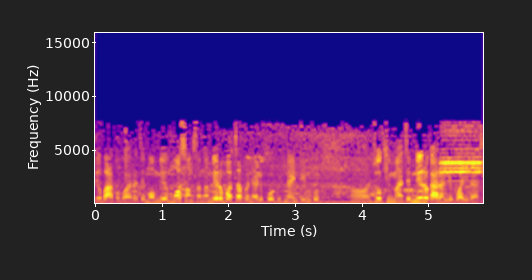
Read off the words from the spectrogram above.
त्यो भएको भएर चाहिँ मे म सँगसँगै मेरो बच्चा पनि अहिले कोभिड नाइन्टिनको जोखिममा चाहिँ मेरो कारणले परिरहेछ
